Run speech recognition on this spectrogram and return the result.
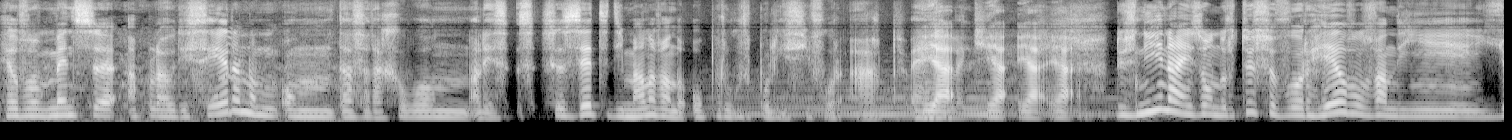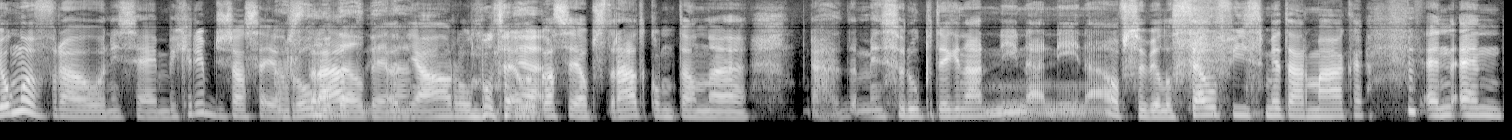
heel veel mensen applaudisseren. Om, omdat ze dat gewoon... Allez, ze zet die mannen van de oproerpolitie voor aap, eigenlijk. Ja, ja, ja, ja. Dus Nina is ondertussen voor heel veel van die jonge vrouwen is zij een begrip. Dus als zij op een rolmodel straat, bijna. Ja, een rolmodel. Ja. Ook als zij op straat komt, dan... Uh, ja, de mensen roepen tegen haar Nina, Nina. Of ze willen selfies met haar maken. En, en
